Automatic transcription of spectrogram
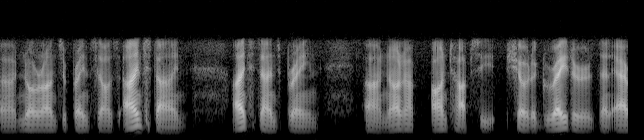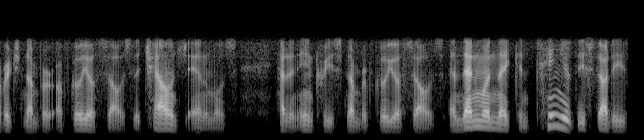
uh, neurons or brain cells. Einstein, Einstein's brain, uh, on autopsy, showed a greater than average number of glial cells. The challenged animals had an increased number of glial cells. And then when they continued these studies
